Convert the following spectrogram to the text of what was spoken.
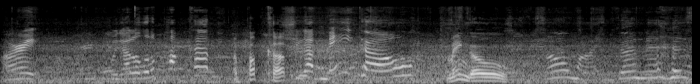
All right. We got a little pup cup. A pup cup. She got mango. Mango. Oh my goodness.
